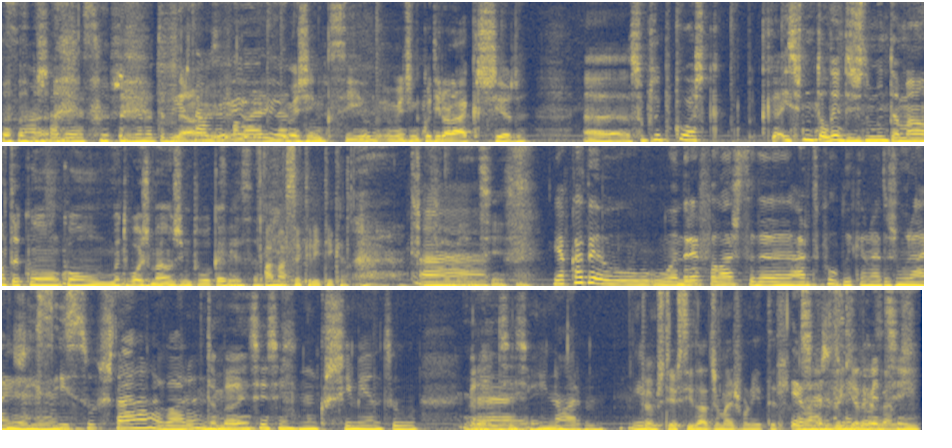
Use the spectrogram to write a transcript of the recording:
Se nós soubéssemos. Eu no outro dia não, estávamos a falar. Eu, eu imagino que sim, eu imagino que continuará a crescer. Uh, sobretudo porque eu acho que que existe muito talento, existe muita malta com, com muito boas mãos e muito boa cabeça. Há massa crítica. Ah, ah, sim, sim. E há bocado o, André falaste da arte pública, não é? Dos murais. Uhum. Isso, isso, está agora também, num, sim, sim. num crescimento Grande, uh, sim, sim. enorme. Vamos ter cidades mais bonitas Eu acho daqui a 10 anos. Sim.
